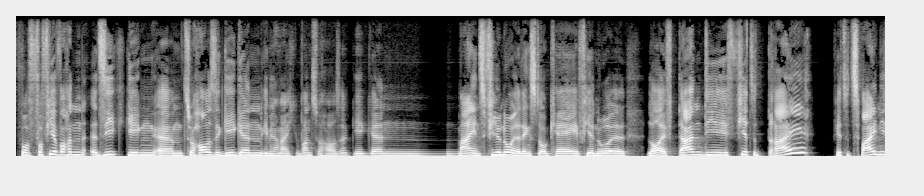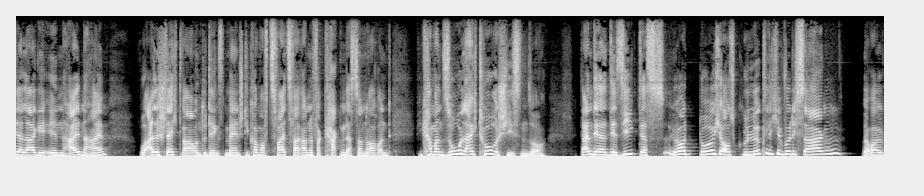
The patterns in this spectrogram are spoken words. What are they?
vor, vor vier Wochen Sieg gegen ähm, zu Hause gegen, wen haben wir eigentlich gewonnen zu Hause? Gegen Mainz, 4-0. Da denkst du, okay, 4-0 läuft. Dann die 4 zu 3, 4 zu 2 Niederlage in Heidenheim, wo alles schlecht war und du denkst, Mensch, die kommen auf 2-2 ran und verkacken das dann noch und wie kann man so leicht Tore schießen, so? Dann der, der Sieg, das, ja, durchaus glückliche, würde ich sagen. Aber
